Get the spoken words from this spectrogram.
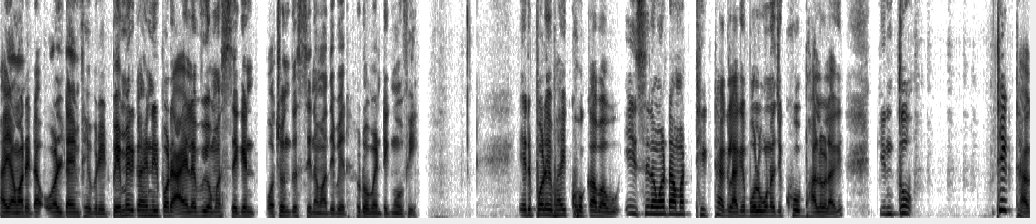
ভাই, আমার এটা অল টাইম ফেভারিট প্রেমের কাহিনীর পরে আই লাভ ইউ আমার সেকেন্ড পছন্দের সিনেমা দেবের রোমান্টিক মুভি এরপরে ভাই খোকাবাবু, এই সিনেমাটা আমার ঠিকঠাক লাগে, বলব না যে খুব ভালো লাগে। কিন্তু ঠিকঠাক,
